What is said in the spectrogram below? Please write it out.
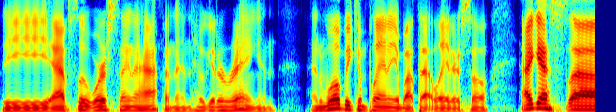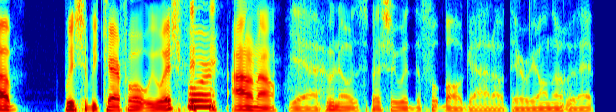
the absolute worst thing to happen, and he'll get a ring, and and we'll be complaining about that later. So I guess uh, we should be careful what we wish for. I don't know. Yeah, who knows? Especially with the football god out there, we all know who that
